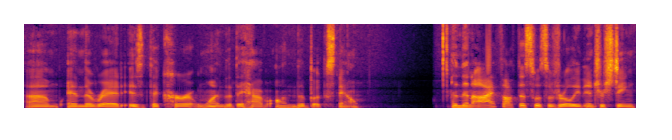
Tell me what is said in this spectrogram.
um, and the red is the current one that they have on the books now. And then I thought this was really interesting,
